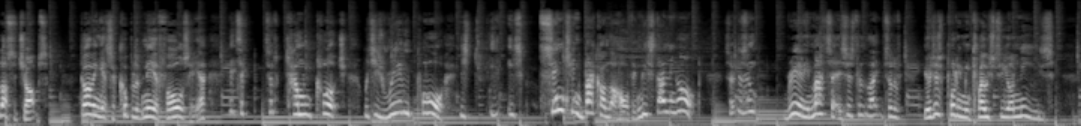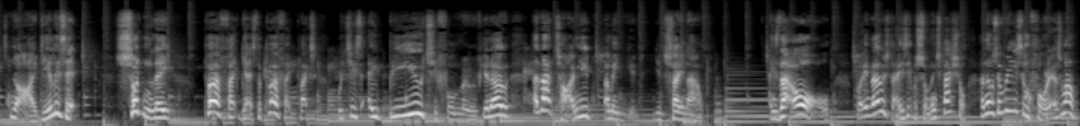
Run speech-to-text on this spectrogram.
lots of chops. Garvin gets a couple of near falls here. It's a sort of camel clutch, which is really poor. He's, he's cinching back on the whole thing, he's standing up. So it doesn't really matter. It's just like sort of, you're just pulling me close to your knees. It's not ideal, is it? Suddenly, Perfect gets the perfect plex, which is a beautiful move. You know, at that time, you'd, I mean, you'd, you'd say now, is that all? But in those days, it was something special, and there was a reason for it as well.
